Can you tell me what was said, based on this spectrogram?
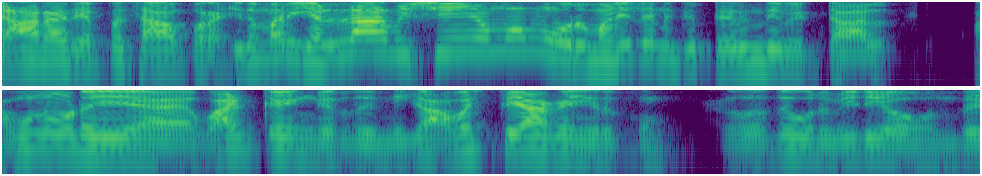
யார் யார் எப்போ சாக போறா? இது மாதிரி எல்லா விஷயமும் ஒரு மனிதனுக்கு தெரிந்து விட்டால் அவனுடைய வாழ்க்கைங்கிறது மிக அவஸ்தையாக இருக்கும். அது வந்து ஒரு வீடியோ வந்து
